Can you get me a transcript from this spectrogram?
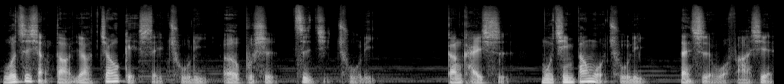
我只想到要交给谁处理，而不是自己处理。刚开始，母亲帮我处理，但是我发现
